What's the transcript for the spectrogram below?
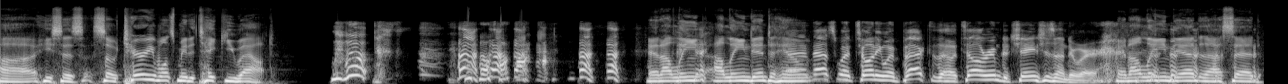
uh, he says, so Terry wants me to take you out. and I leaned, I leaned into him, And that's when Tony went back to the hotel room to change his underwear. and I leaned in and I said,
